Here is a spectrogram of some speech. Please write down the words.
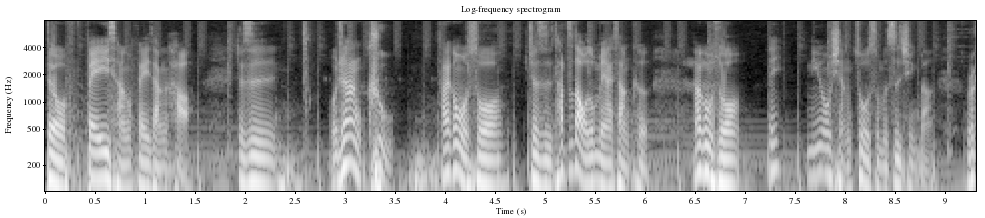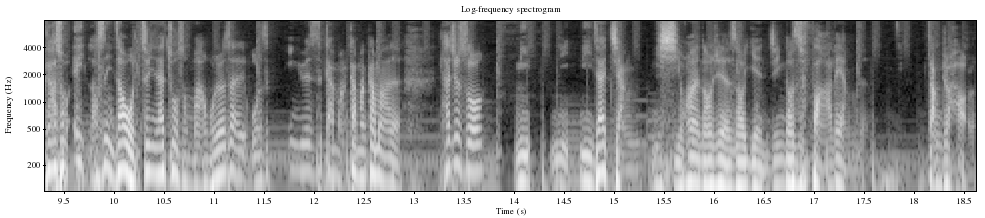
对我非常非常好。就是我觉得很酷，他跟我说，就是他知道我都没来上课，他跟我说，哎，你有想做什么事情吗？我就跟他说，哎，老师，你知道我最近在做什么吗？我就在我是音乐是干嘛干嘛干嘛的。他就说，你你你在讲你喜欢的东西的时候，眼睛都是发亮的，这样就好了。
